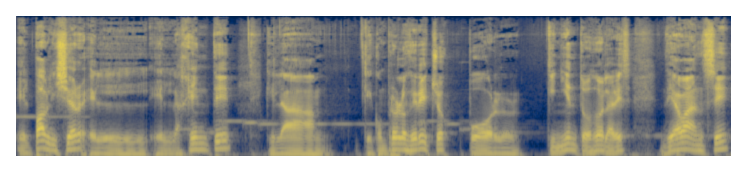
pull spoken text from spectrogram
el publisher, el, el agente que la que compró los derechos por 500 dólares de avance,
